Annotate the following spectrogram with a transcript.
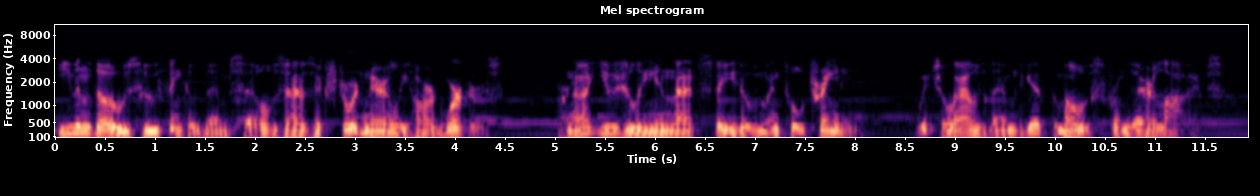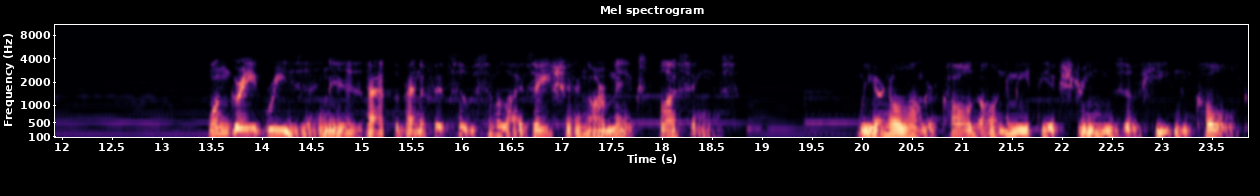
Even those who think of themselves as extraordinarily hard workers are not usually in that state of mental training which allows them to get the most from their lives. One great reason is that the benefits of civilization are mixed blessings. We are no longer called on to meet the extremes of heat and cold,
